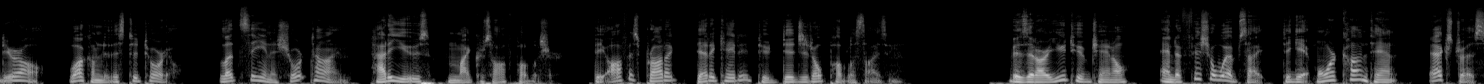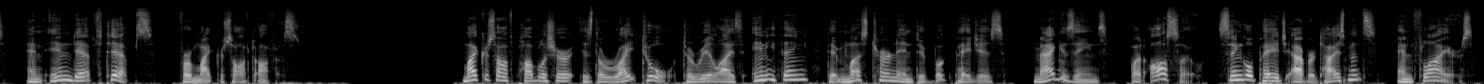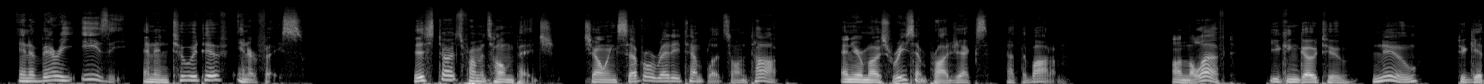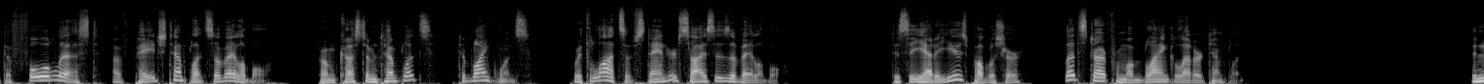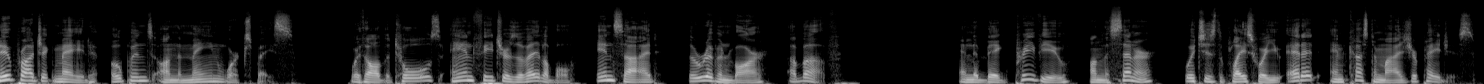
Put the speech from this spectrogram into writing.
Dear all, welcome to this tutorial. Let's see in a short time how to use Microsoft Publisher, the Office product dedicated to digital publicizing. Visit our YouTube channel and official website to get more content, extras, and in-depth tips for Microsoft Office. Microsoft Publisher is the right tool to realize anything that must turn into book pages, magazines, but also single-page advertisements and flyers in a very easy and intuitive interface. This starts from its homepage, showing several ready templates on top and your most recent projects at the bottom. On the left, you can go to New to get the full list of page templates available, from custom templates to blank ones, with lots of standard sizes available. To see how to use Publisher, let's start from a blank letter template. The new project made opens on the main workspace, with all the tools and features available inside the ribbon bar above, and the big preview on the center, which is the place where you edit and customize your pages.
